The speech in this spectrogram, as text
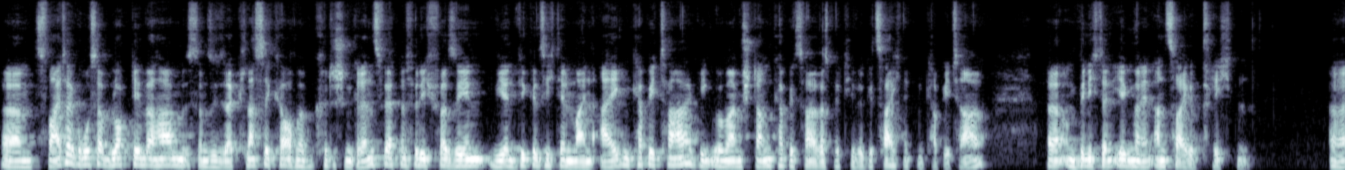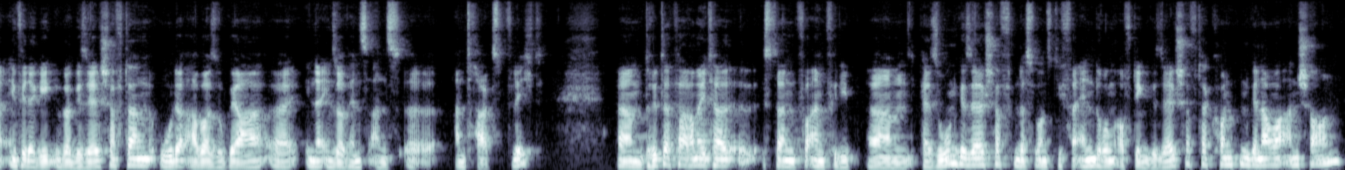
Ähm, zweiter großer Block, den wir haben, ist dann so dieser Klassiker, auch mit einem kritischen Grenzwert natürlich versehen. Wie entwickelt sich denn mein Eigenkapital gegenüber meinem Stammkapital respektive gezeichneten Kapital? Äh, und bin ich dann irgendwann in Anzeigepflichten? Äh, entweder gegenüber Gesellschaftern oder aber sogar äh, in der Insolvenzantragspflicht. Äh, ähm, dritter Parameter ist dann vor allem für die ähm, Personengesellschaften, dass wir uns die Veränderung auf den Gesellschafterkonten genauer anschauen.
